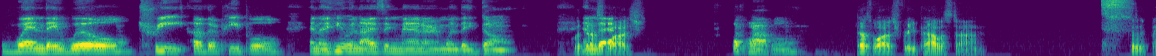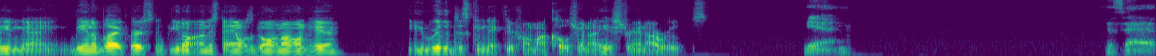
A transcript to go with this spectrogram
when they will treat other people in a humanizing manner and when they don't. But that's, that's why it's a problem. That's why it's free Palestine. Because people, being a black person, if you don't understand what's going on here, you really disconnected from our culture and our history and our roots. Yeah. It's sad.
